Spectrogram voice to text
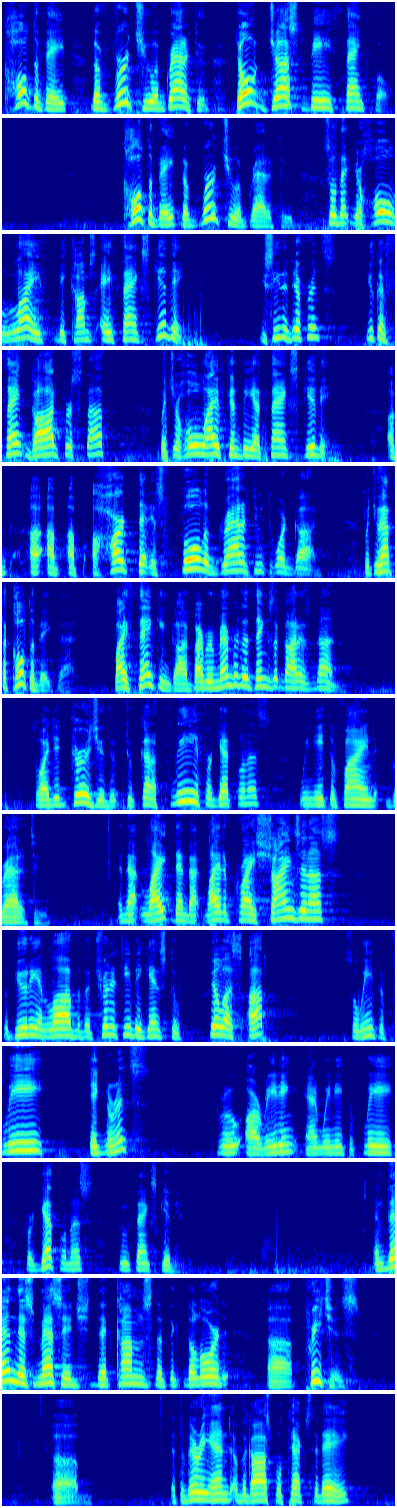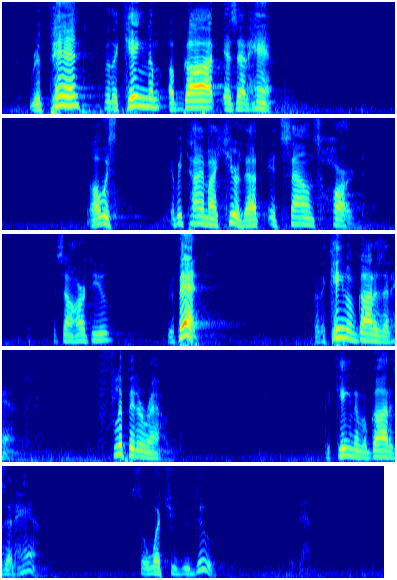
cultivate the virtue of gratitude. Don't just be thankful. Cultivate the virtue of gratitude so that your whole life becomes a thanksgiving. You see the difference? You can thank God for stuff, but your whole life can be a thanksgiving a, a, a heart that is full of gratitude toward God. But you have to cultivate that by thanking God, by remembering the things that God has done. So I did encourage you to, to kind of flee forgetfulness. We need to find gratitude. And that light, then that light of Christ shines in us. The beauty and love of the Trinity begins to fill us up. So we need to flee ignorance through our reading, and we need to flee forgetfulness through thanksgiving. And then this message that comes that the, the Lord uh, preaches uh, at the very end of the gospel text today repent, for the kingdom of God is at hand. Always, every time I hear that, it sounds hard. Does it sound hard to you? Repent, for the kingdom of God is at hand flip it around. The kingdom of God is at hand. So what should you do?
